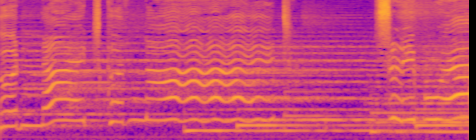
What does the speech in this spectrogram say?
Good night, good night. Sleep well,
